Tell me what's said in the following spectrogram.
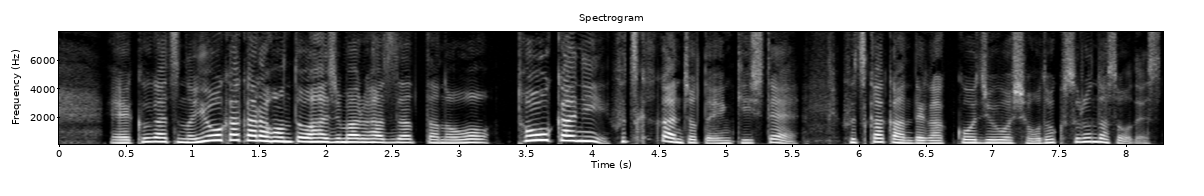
え、9月の8日から本当は始まるはずだったのを10日に2日間ちょっと延期して2日間で学校中を消毒するんだそうです。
